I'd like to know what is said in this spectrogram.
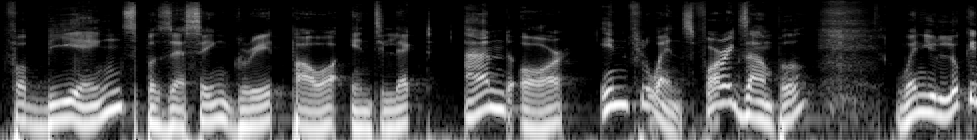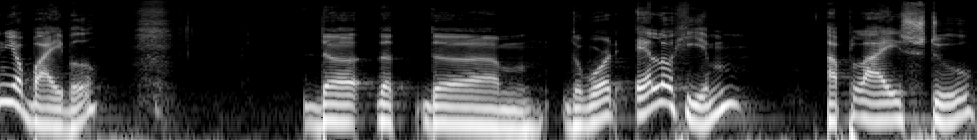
for beings possessing great power, intellect, and or influence. For example, when you look in your Bible, the the the um, the word Elohim applies to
